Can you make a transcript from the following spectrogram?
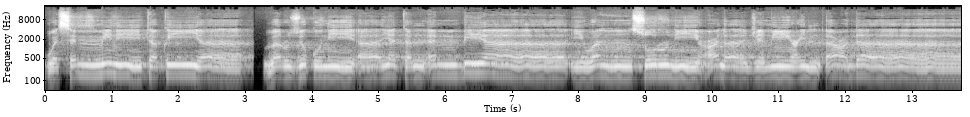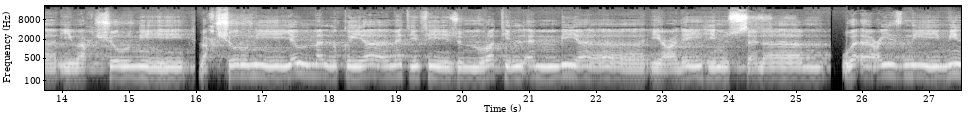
ve semmini takiyya وارزقني آية الأنبياء وانصرني على جميع الأعداء واحشرني واحشرني يوم القيامة في زمرة الأنبياء عليهم السلام. وأعذني من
